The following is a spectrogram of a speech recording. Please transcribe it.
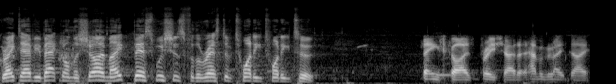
Great to have you back on the show, mate. Best wishes for the rest of 2022. Thanks, guys. Appreciate it. Have a great day.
